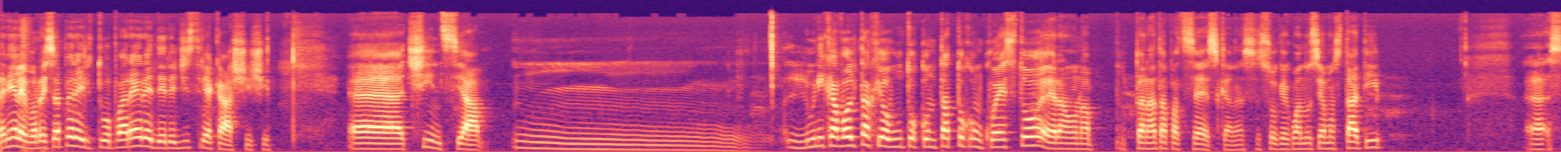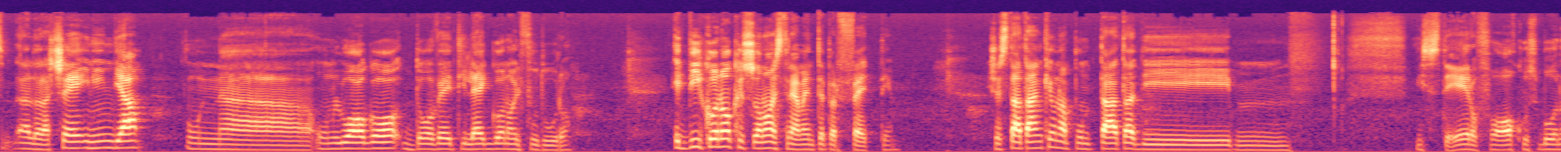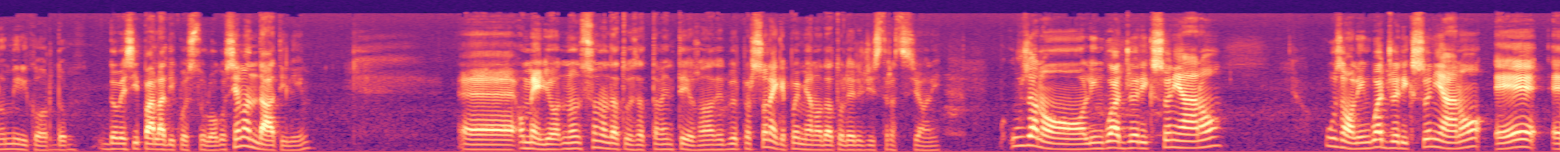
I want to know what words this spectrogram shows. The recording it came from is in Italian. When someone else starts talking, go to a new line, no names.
Daniele, vorrei sapere il tuo parere dei registri akashici. Eh, Cinzia, mm, l'unica volta che ho avuto contatto con questo era una puttanata pazzesca, nel senso che quando siamo stati... Eh, allora, c'è in India un, uh, un luogo dove ti leggono il futuro e dicono che sono estremamente perfetti. C'è stata anche una puntata di mh, mm, Mistero, Focus, boh, non mi ricordo, dove si parla di questo luogo. Siamo andati lì. Eh, o meglio, non sono andato esattamente io, sono andate due persone che poi mi hanno dato le registrazioni. Usano linguaggio ericksoniano usano linguaggio ericksoniano e, e,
